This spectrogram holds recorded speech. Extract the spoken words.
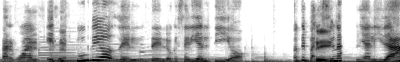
tal cual. El estudio del- de lo que sería el tío. ¿No te pareció Sí. una genialidad?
